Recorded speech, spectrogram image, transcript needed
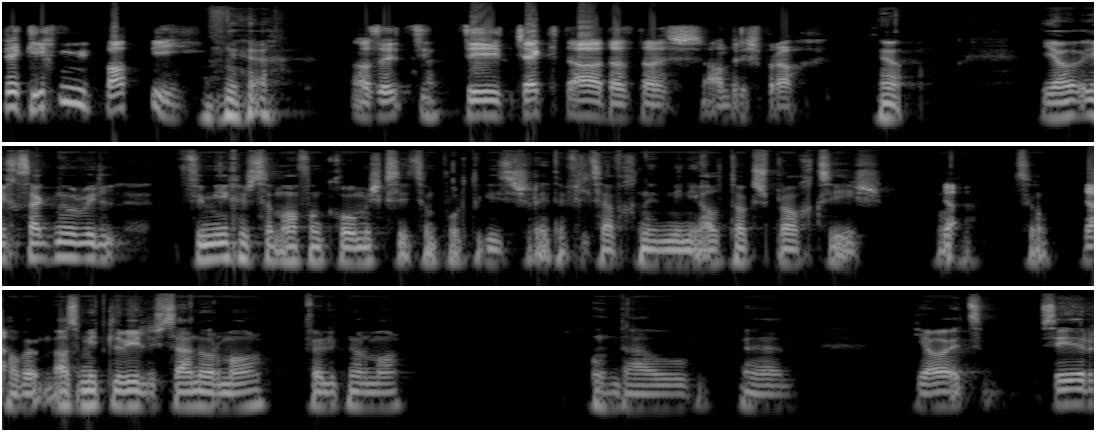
red gleich wie mit Papi. Ja. Also sie, sie checkt da, dass das ist eine andere Sprache. Ja. Ja, ich sag nur, weil für mich ist es am Anfang komisch gewesen, zum Portugiesisch reden, weil es einfach nicht meine Alltagssprache war. Ja. So. ja. Aber, also mittlerweile ist es auch normal, völlig normal. Und auch, äh, ja, jetzt sehr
